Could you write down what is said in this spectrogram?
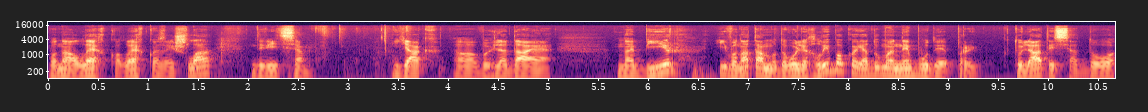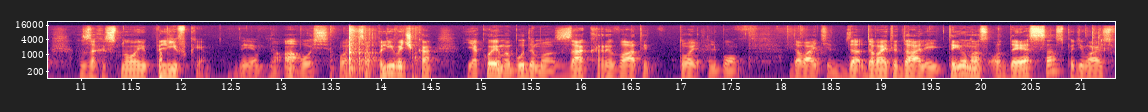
Вона легко-легко зайшла. Дивіться, як виглядає набір. І вона там доволі глибоко, я думаю, не буде притулятися до захисної плівки. А, ось ось ця плівочка, якою ми будемо закривати той альбом. Давайте давайте далі йти. У нас Одеса. Сподіваюсь,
